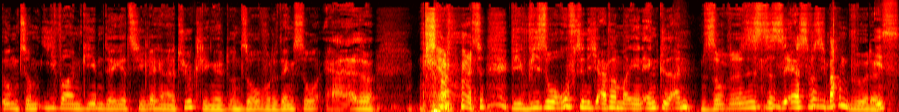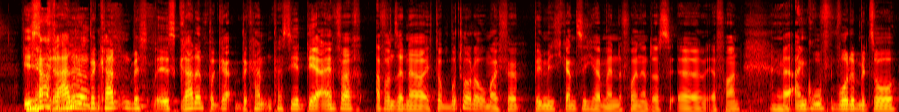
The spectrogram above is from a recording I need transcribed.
irgendeinem so Ivan geben, der jetzt hier gleich an der Tür klingelt und so, wo du denkst so, ja, also, ja. wie, wieso ruft ihr nicht einfach mal ihren Enkel an? So, das ist das Erste, was ich machen würde. Ist, ist ja, gerade einem Bekannten, ist gerade Bekannten passiert, der einfach von seiner, ich glaube, Mutter oder Oma, ich bin mir nicht ganz sicher, meine Freundin hat das äh, erfahren, ja. äh, angerufen wurde mit so,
